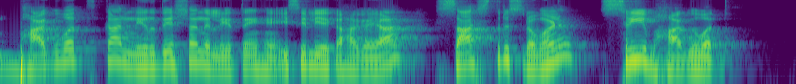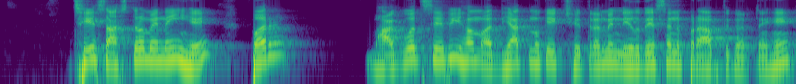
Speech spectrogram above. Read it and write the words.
भागवत का निर्देशन लेते हैं। इसीलिए कहा गया, शास्त्र श्रवण श्री भागवत। छह शास्त्रों में नहीं है, पर भागवत से भी हम अध्यात्म के क्षेत्र में निर्देशन प्राप्त करते हैं।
